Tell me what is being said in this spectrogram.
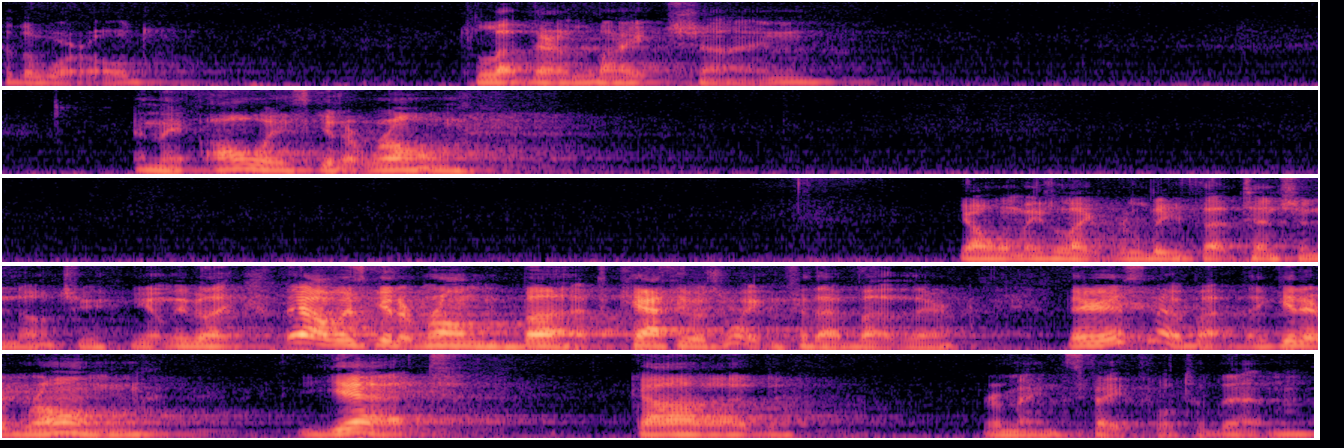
to the world, to let their light shine. And they always get it wrong. Y'all want me to like relieve that tension, don't you? You want me to be like, they always get it wrong, but. Kathy was waiting for that but there. There is no but. They get it wrong, yet God remains faithful to them.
